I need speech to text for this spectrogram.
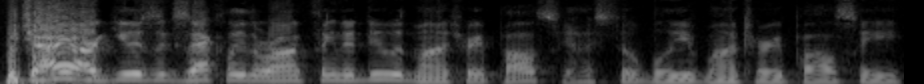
Which I argue is exactly the wrong thing to do with monetary policy. I still believe monetary policy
